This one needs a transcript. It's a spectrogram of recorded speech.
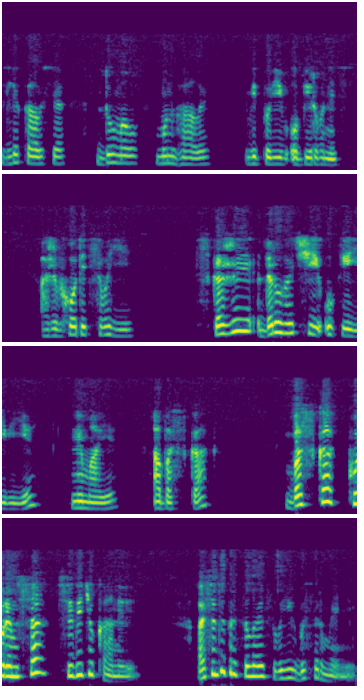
Злякався, думав мунгале, відповів обірванець. Аж входить свої. Скажи, дорогачі у Києві є? Немає. А Баскак? Баскак Куремса сидить у Каневі, а сюди присилає своїх бесерменів.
